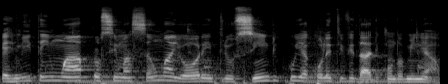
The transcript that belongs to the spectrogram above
permitem uma aproximação maior entre o síndico e a coletividade condominial.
